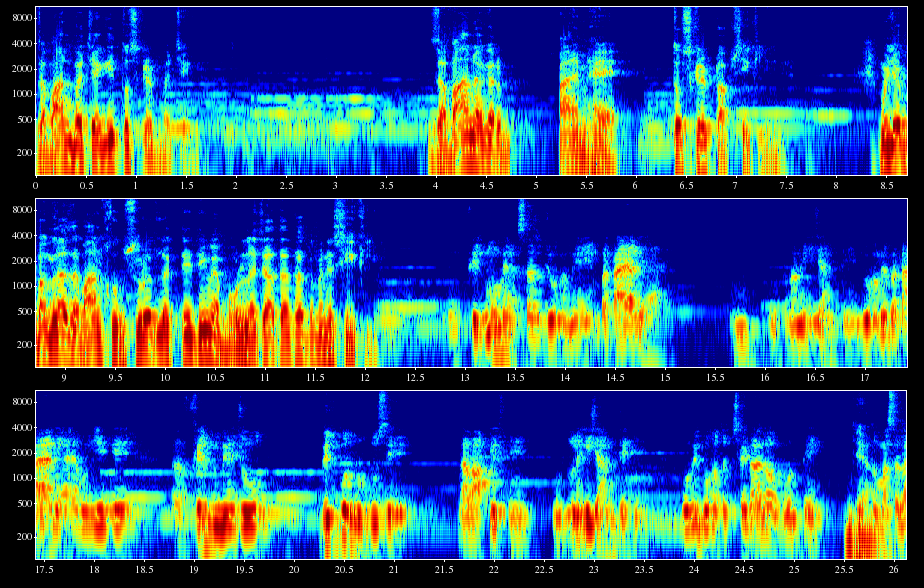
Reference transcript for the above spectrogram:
زبان بچے گی تو اسکرپٹ بچے گی۔ زبان اگر قائم ہے تو اسکرپٹ آپ سیکھ لیں گے۔ مجھے بنگلہ زبان خوبصورت لگتی تھی میں بولنا چاہتا تھا تو میں نے سیکھ لی۔ فلموں میں اکثر جو ہمیں بتایا گیا ہے اتنا نہیں جانتے ہیں۔ جو ہمیں بتایا گیا ہے وہ یہ کہ فلم میں جو بالکل اردو سے ناواقف ہیں اردو نہیں جانتے ہیں وہ بھی بہت اچھے ڈائلاگ بولتے ہیں۔ جی تو ہاں مسئلہ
